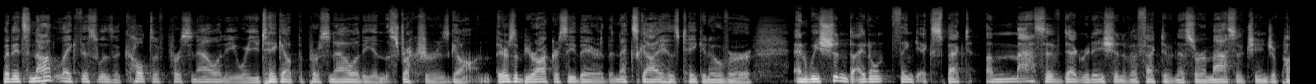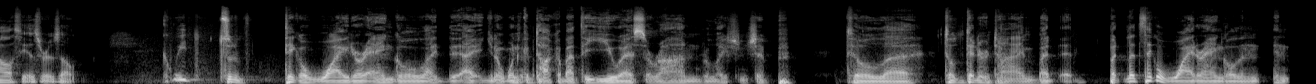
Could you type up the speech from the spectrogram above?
But it's not like this was a cult of personality where you take out the personality and the structure is gone. There's a bureaucracy there. The next guy has taken over. And we shouldn't, I don't think, expect a massive degradation of effectiveness or a massive change of policy as a result. Can we sort of take a wider angle? I, I, you know, one can talk about the U.S. Iran relationship till uh, till dinner time, but but let's take a wider angle and in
